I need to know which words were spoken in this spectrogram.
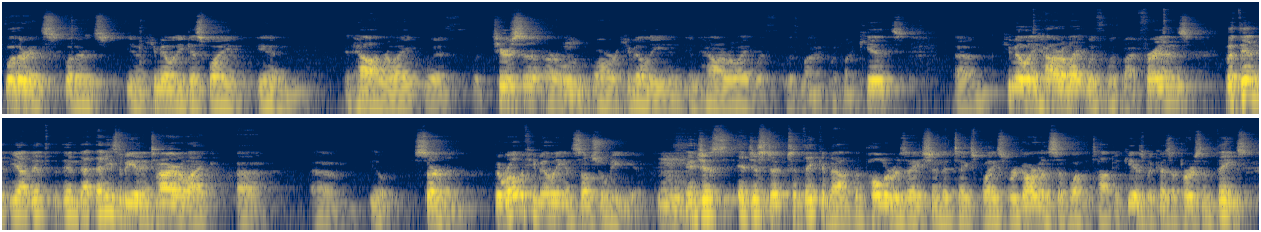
whether it's whether it's you know humility displayed in in how I relate with with Tirsa, or Mm. or humility in, in how I relate with with my with my kids, um, humility how I relate with with my friends. But then, yeah, then, then that, that needs to be an entire like uh, um, you know sermon. The role of humility in social media Mm. and just and just to, to think about the polarization that takes place regardless of what the topic is because a person thinks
